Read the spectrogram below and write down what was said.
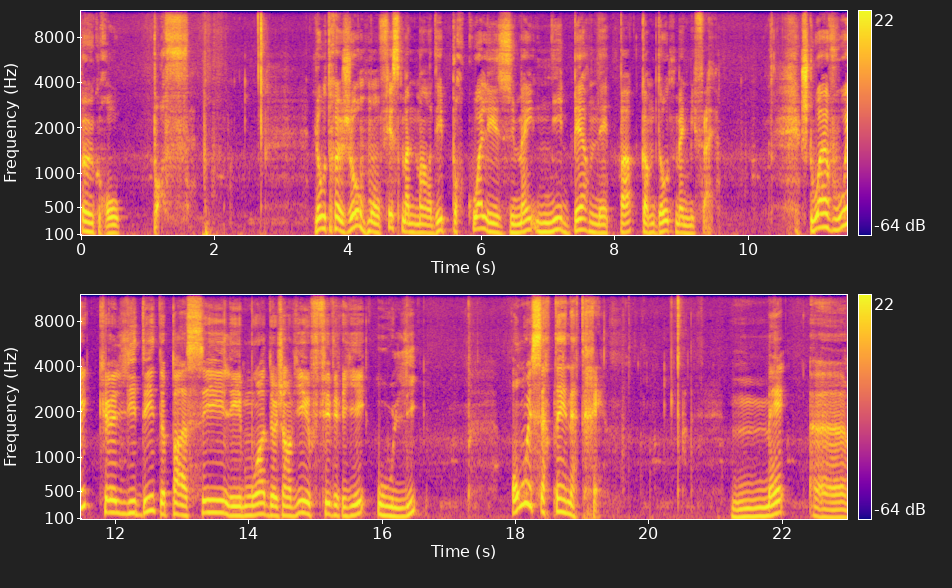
Un gros pof. L'autre jour, mon fils m'a demandé pourquoi les humains n'hibernaient pas comme d'autres mammifères. Je dois avouer que l'idée de passer les mois de janvier et février au lit ont un certain attrait. Mais euh,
